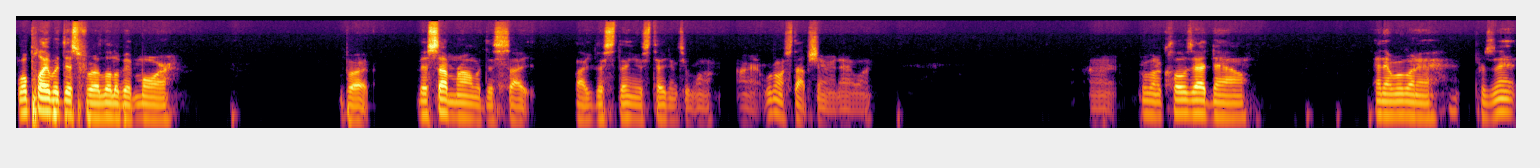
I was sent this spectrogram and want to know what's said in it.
We'll play with this for a little bit more. But there's something wrong with this site. Like this thing is taking too long. All right, we're gonna stop sharing that one. All right, we're gonna close that down, and then we're gonna present.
